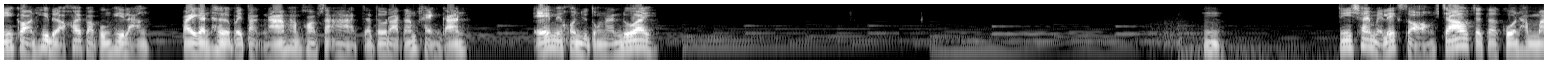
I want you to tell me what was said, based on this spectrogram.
นี้ก่อนที่เหลือค่อยปรับปรุงทีหลัง ไปกันเถอะไปตักน้ำทำความสะอาดจัตุรัสน้ำแข็งกัน เอ๊ะมีคนอยู่ตรงนั้นด้วยอืมนี่ใช่หมายเลขสองเจ้าจะตะโกนทำไม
